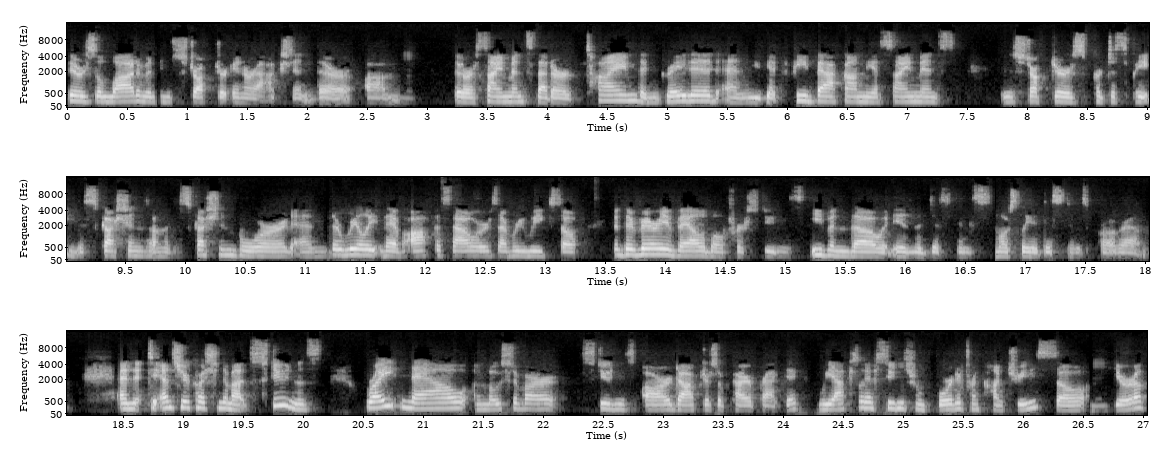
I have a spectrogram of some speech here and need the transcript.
there's a lot of instructor interaction. There, um, mm-hmm. There are assignments that are timed and graded, and you get feedback on the assignments. Instructors participate in discussions on the discussion board, and they're really they have office hours every week, so they're very available for students, even though it is a distance, mostly a distance program. And to answer your question about students, right now, most of our students are doctors of chiropractic. We actually have students from four different countries, so Europe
